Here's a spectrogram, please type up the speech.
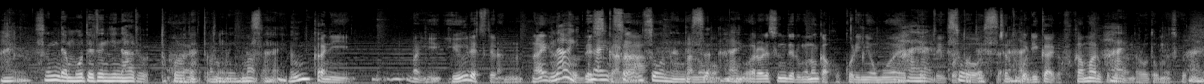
うん、はい、そういう意味ではモデルになるところだったと思います、はいまあ、文化に、まあ、優劣というのはないはずですからそうなんです。あはい、我々住んでるものが誇りに思えてということを、ちゃんとこう理解が深まることなんだろうと思うんですけど、やっ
